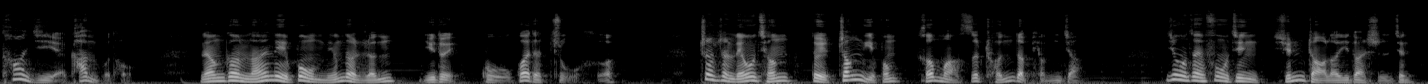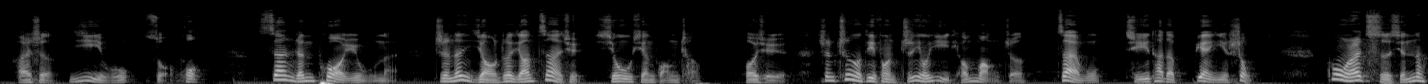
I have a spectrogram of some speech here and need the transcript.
他也看不透。两个来历不明的人，一对古怪的组合。这是刘强对张一峰和马思纯的评价。又在附近寻找了一段时间，还是一无所获。三人迫于无奈，只能咬着牙再去休闲广场。或许是这地方只有一条蟒蛇，再无其他的变异兽，故而此行呢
